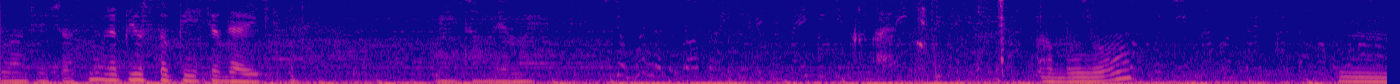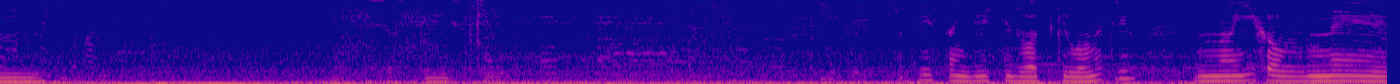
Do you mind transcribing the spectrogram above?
км час. Ну вже плюс 159. Там видно. А було. Щас поїздки. Відстань 220 кілометрів. Ну, їхав не,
